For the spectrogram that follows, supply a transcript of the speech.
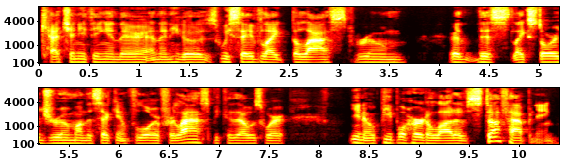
catch anything in there and then he goes we saved like the last room or this like storage room on the second floor for last because that was where you know people heard a lot of stuff happening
